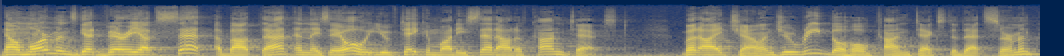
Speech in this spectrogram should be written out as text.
Now, Mormons get very upset about that, and they say, Oh, you've taken what he said out of context. But I challenge you, read the whole context of that sermon,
